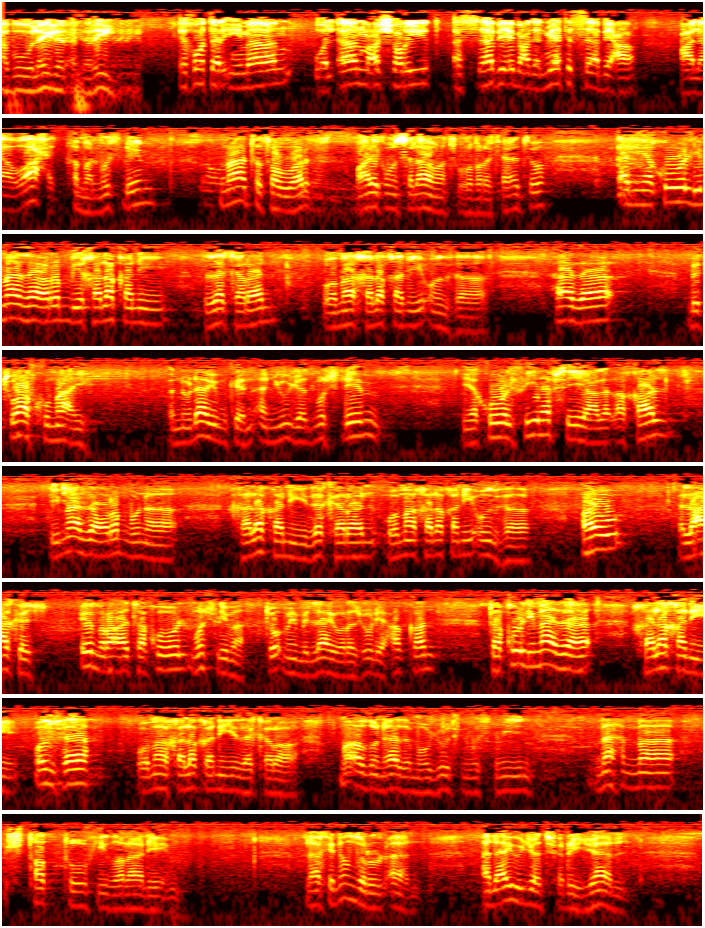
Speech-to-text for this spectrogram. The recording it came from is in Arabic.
أبو ليلى الأثري. إخوة الإيمان والآن مع الشريط السابع بعد المئة السابعة على واحد. أما المسلم ما تصور وعليكم السلام ورحمة الله وبركاته. أن يقول لماذا ربي خلقني ذكرا وما خلقني أنثى؟ هذا بتوافقوا معي أنه لا يمكن أن يوجد مسلم يقول في نفسه على الأقل لماذا ربنا خلقني ذكرا وما خلقني أنثى؟ أو العكس امرأة تقول مسلمة تؤمن بالله ورسوله حقا تقول لماذا خلقني أنثى وما خلقني ذكرا؟ ما أظن هذا موجود في المسلمين مهما اشتطوا في ضلالهم. لكن انظروا الآن ألا يوجد في الرجال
